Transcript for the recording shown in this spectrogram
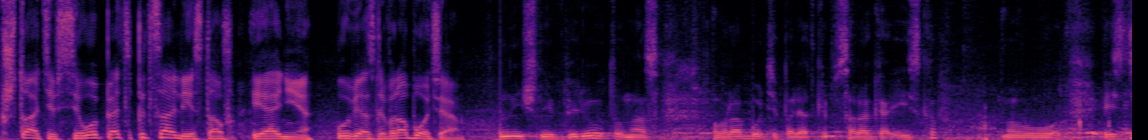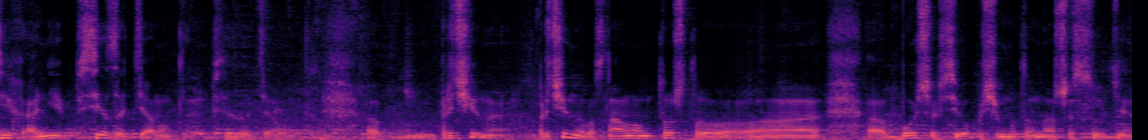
В штате всего пять специалистов, и они увязли в работе. В нынешний период у нас в работе порядка 40 исков. Вот. Из них они все затянуты затянуты, все затянуты. А, причина? Причина в основном то, что а, а, больше всего почему-то наши судьи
